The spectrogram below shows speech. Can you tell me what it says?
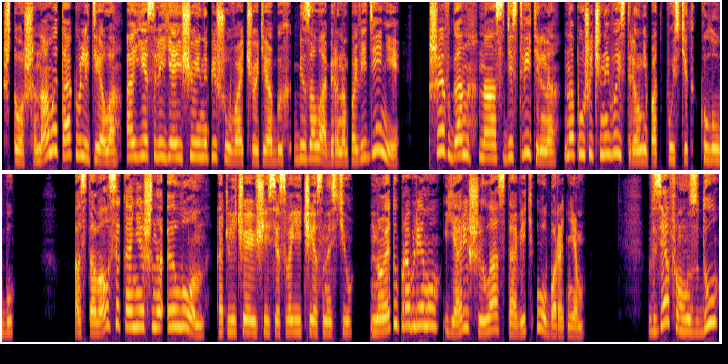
что ж, нам и так влетело, а если я еще и напишу в отчете об их безалаберном поведении, шеф Ган нас действительно на пушечный выстрел не подпустит к клубу. Оставался, конечно, Элон, отличающийся своей честностью, но эту проблему я решила оставить оборотням. Взяв мзду,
